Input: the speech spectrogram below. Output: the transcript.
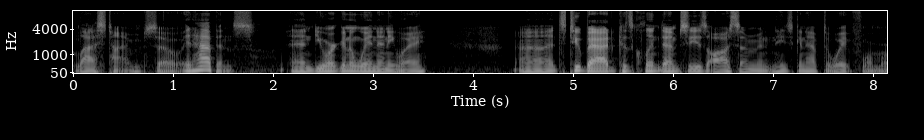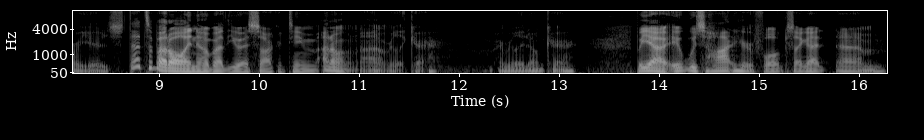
last time, so it happens. And you weren't going to win anyway. Uh, it's too bad because Clint Dempsey is awesome, and he's going to have to wait four more years. That's about all I know about the U.S. soccer team. I don't. I don't really care. I really don't care. But yeah, it was hot here, folks. I got um,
